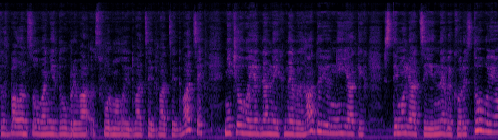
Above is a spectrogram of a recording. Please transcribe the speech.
то збалансовані добрива з формулою 20-20-20. Нічого я для них не вигадую, ніяких стимуляцій не використовую,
